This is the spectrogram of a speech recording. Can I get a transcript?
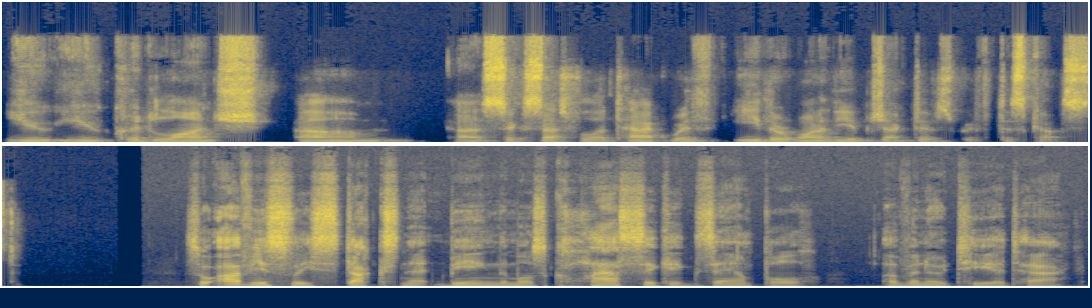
you you could launch um, a successful attack with either one of the objectives we've discussed. So obviously, Stuxnet being the most classic example of an OT attack.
